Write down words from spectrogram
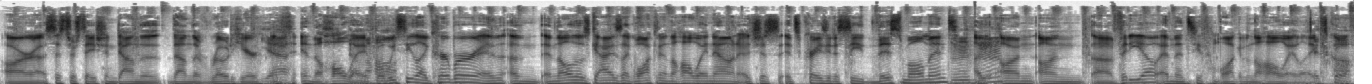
our uh, sister station down the down the road here Yeah. in, in the hallway. Down the But we see like Kerber and, and and all those guys like walking in the hallway now, and it's just it's crazy to see this moment Mm-hmm. uh, on on uh, video, and then see them walking in the hallway. Like It's cool. oh,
